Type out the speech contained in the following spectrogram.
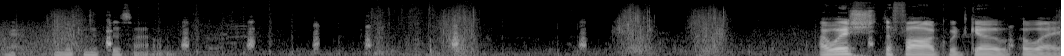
Alright, I'm looking at this island. I wish the fog would go away.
